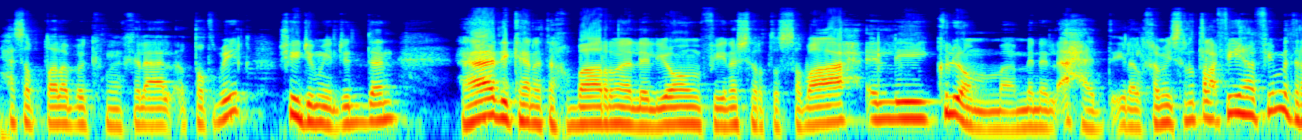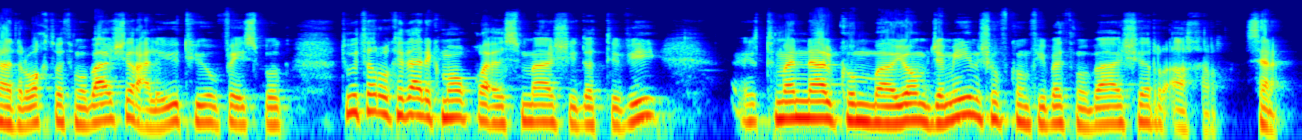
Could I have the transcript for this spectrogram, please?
حسب طلبك من خلال التطبيق شيء جميل جدا. هذه كانت أخبارنا لليوم في نشرة الصباح اللي كل يوم من الأحد إلى الخميس نطلع فيها في مثل هذا الوقت بث مباشر على يوتيوب فيسبوك تويتر وكذلك موقع سماشي دوت تي في اتمنى لكم يوم جميل نشوفكم في بث مباشر آخر. سلام.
